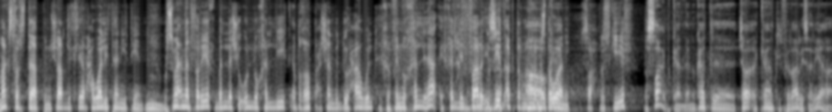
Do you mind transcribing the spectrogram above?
ماكس فيرستابن وشارل لكلير حوالي ثانيتين مم. وسمعنا الفريق بلش يقول له خليك اضغط عشان بده يحاول يخفف. إنه خلي لا يخلي الفارق يزيد. أكثر من آه، خمس. ثواني صح عرفت كيف؟ بس صعب كان لأنه كانت كانت الفيراري سريعة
